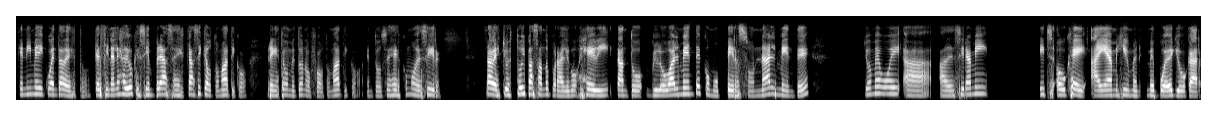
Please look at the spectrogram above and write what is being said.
que ni me di cuenta de esto, que al final es algo que siempre haces, es casi que automático, pero en este momento no fue automático. Entonces es como decir, sabes, yo estoy pasando por algo heavy, tanto globalmente como personalmente. Yo me voy a, a decir a mí, it's okay, I am human, me puedo equivocar.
